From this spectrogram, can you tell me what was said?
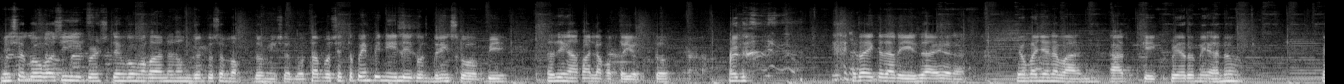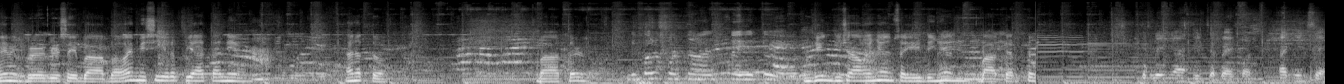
May sabaw kasi first time ko makaano ng ganito sa McDo may sabaw. Tapos ito pa yung pinili kong drinks coffee. Kasi nga akala ko toyo to. ito ay Clarissa, yun ah. Yung kanya naman, hot cake, pero may ano, ay may burger sa ibabaw. Ay, may syrup yata niya. Ano to? Butter. Hindi ko alam kung sa sa'yo to eh. Hindi, hindi sa akin yan. Sa din yan. Butter to. Tukli niya 15 pesos. Ay, 15.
